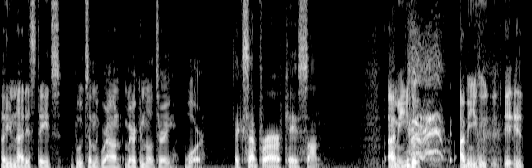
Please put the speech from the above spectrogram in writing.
a United States boots on the ground American military war. Except for RFK's son. I mean, you could, I mean, you could, it, it,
